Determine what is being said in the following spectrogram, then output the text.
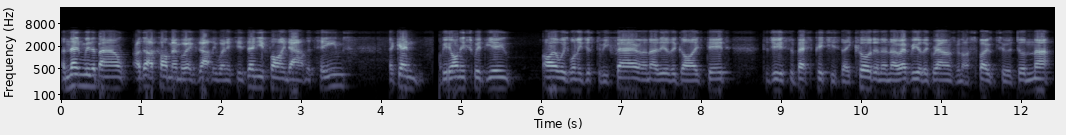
And then with about, I, I can't remember exactly when it is. Then you find out the teams. Again, to be honest with you, I always wanted just to be fair, and I know the other guys did to choose the best pitches they could, and I know every other groundsman I spoke to had done that.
